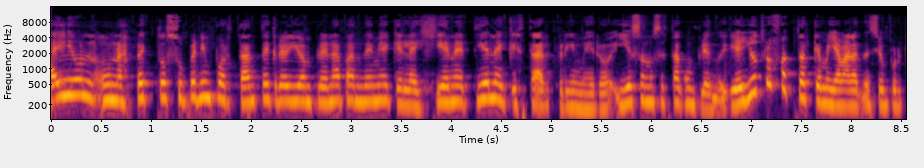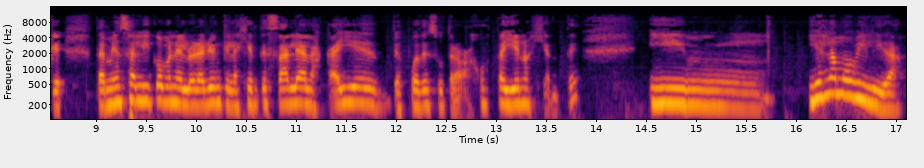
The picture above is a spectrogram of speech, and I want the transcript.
hay un, un aspecto súper importante, creo yo, en plena pandemia, que la higiene tiene que estar primero y eso no se está cumpliendo. Y hay otro factor que me llama la atención porque también salí como en el horario en que la gente sale a las calles después de su trabajo, está lleno de gente. Y, mm, y es la movilidad.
